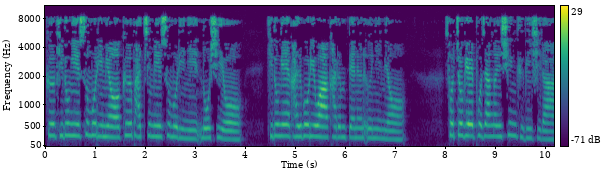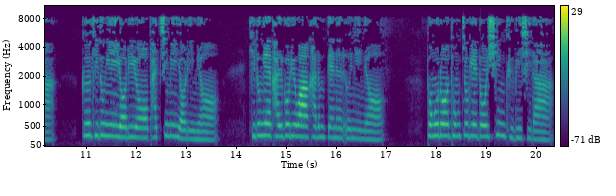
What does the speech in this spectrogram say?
그 기둥이 수물이며 그 받침이 수물이니 노시요. 기둥의 갈고리와 가름대는 은이며 서쪽의 포장은 신규빗이라. 그 기둥이 열이요 받침이 열이며 기둥의 갈고리와 가름대는 은이며 동으로 동쪽에도 신규빗이라.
